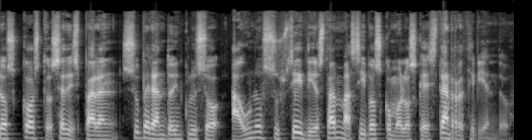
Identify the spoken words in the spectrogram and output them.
los costos se disparan, superando incluso a unos subsidios tan masivos como los que están recibiendo.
